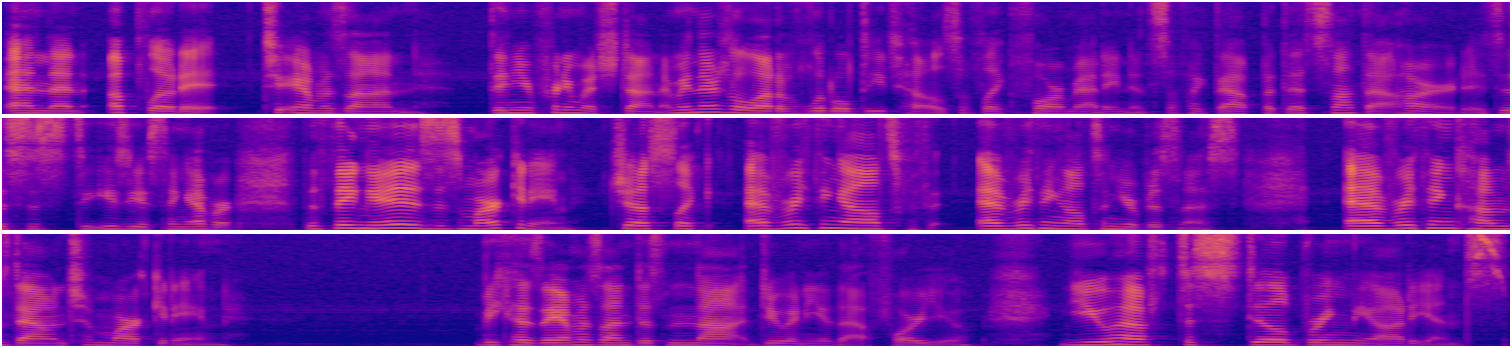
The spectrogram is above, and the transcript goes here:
and then upload it to Amazon then you're pretty much done. I mean, there's a lot of little details of like formatting and stuff like that, but that's not that hard. It's, this is the easiest thing ever. The thing is, is marketing. Just like everything else with everything else in your business, everything comes down to marketing because Amazon does not do any of that for you. You have to still bring the audience.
